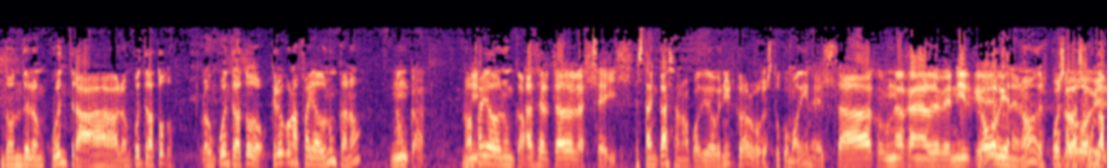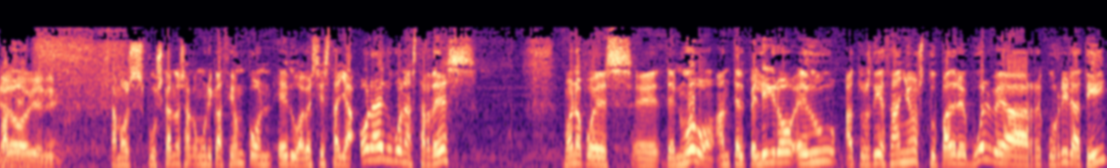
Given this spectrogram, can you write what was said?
donde lo encuentra, lo encuentra todo. Lo encuentra todo. Creo que no ha fallado nunca, ¿no? Nunca. No ha fallado nunca. Ha acertado las 6. Está en casa, no ha podido venir, claro, porque es tu comodín. Está con unas ganas de venir que... Luego viene, ¿no? Después a la Luego segunda viene, parte. luego viene. Estamos buscando esa comunicación con Edu, a ver si está ya. Hola Edu, buenas tardes. Bueno, pues eh, de nuevo, ante el peligro, Edu, a tus 10 años, tu padre vuelve a recurrir a ti.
